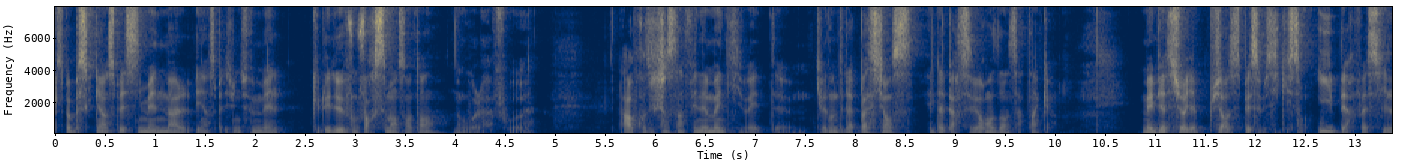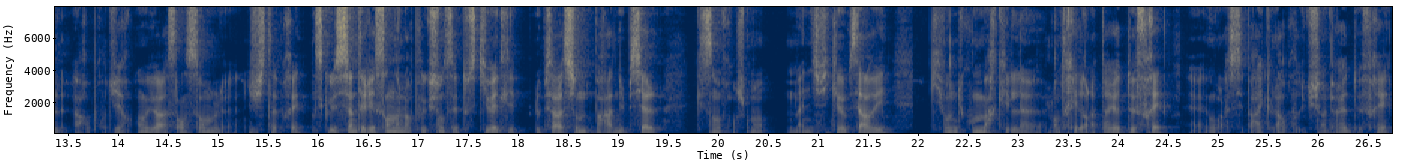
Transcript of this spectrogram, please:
C'est pas parce qu'il y a un spécimen mâle et un spécimen femelle que les deux vont forcément s'entendre. Donc voilà, faut, euh, la reproduction, c'est un phénomène qui va être, euh, qui va demander de la patience et de la persévérance dans certains cas. Mais bien sûr, il y a plusieurs espèces aussi qui sont hyper faciles à reproduire. On verra ça ensemble euh, juste après. Ce qui est aussi intéressant dans leur reproduction, c'est tout ce qui va être l'observation de paranuptiales, qui sont franchement magnifiques à observer, qui vont du coup marquer l'entrée dans la période de frais. Euh, voilà, c'est pareil que la reproduction la période de frais.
